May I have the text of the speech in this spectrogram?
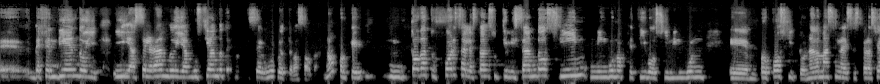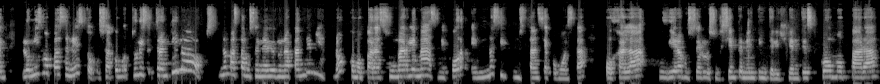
eh, defendiendo y, y acelerando y angustiándote, seguro te vas a ahogar, ¿no? Porque mm, toda tu fuerza la estás utilizando sin ningún objetivo, sin ningún eh, propósito, nada más en la desesperación. Lo mismo pasa en esto, o sea, como tú le dices, tranquilo, pues, nada más estamos en medio de una pandemia, ¿no? Como para sumarle más, mejor en una circunstancia como esta, ojalá pudiéramos ser lo suficientemente inteligentes como para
